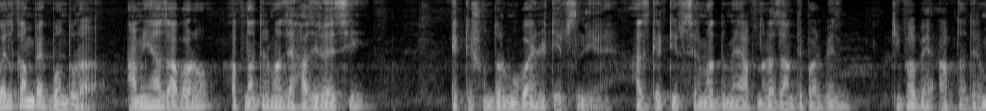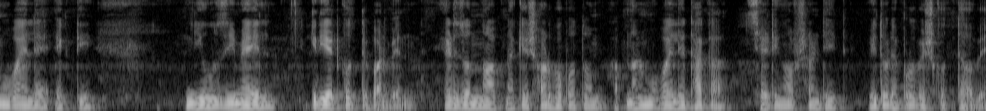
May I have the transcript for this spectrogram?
ওয়েলকাম ব্যাক বন্ধুরা। আমি আজ আবারও আপনাদের মাঝে হাজির হয়েছি একটি সুন্দর মোবাইল টিপস নিয়ে। আজকের টিপসের মাধ্যমে আপনারা জানতে পারবেন কীভাবে আপনাদের মোবাইলে একটি নিউ জিমেইল ক্রিয়েট করতে পারবেন। এর জন্য আপনাকে সর্বপ্রথম আপনার মোবাইলে থাকা সেটিং অপশানটির ভিতরে প্রবেশ করতে হবে।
